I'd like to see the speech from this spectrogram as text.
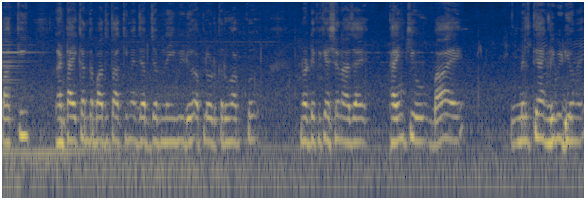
बाकी घंटा आइकन दबा दो ताकि मैं जब जब नई वीडियो अपलोड करूँ, आपको नोटिफिकेशन आ जाए। थैंक यू बाय मिलते हैं अगली वीडियो में।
